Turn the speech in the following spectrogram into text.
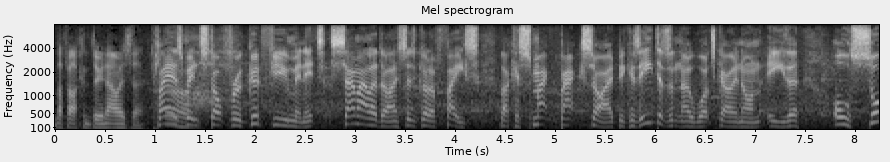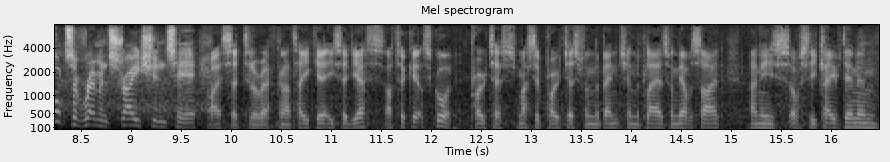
Nothing I can do now, is there? Player's oh. been stopped for a good few minutes. Sam Allardyce has got a face like a smack backside because he doesn't know what's going on either. All sorts of remonstrations here. I said to the ref, "Can I take it?" He said, "Yes." I took it. I scored. Protest, massive protest from the bench and the players from the other side, and he's obviously caved in and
